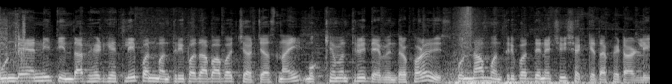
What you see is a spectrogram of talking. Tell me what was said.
मुंडे यांनी तीनदा भेट घेतली पण मंत्रिपदाबाबत चर्चाच नाही. मुख्यमंत्री देवेंद्र फडणवीस पुन्हा मंत्रिपद देण्याची शक्यता फेटाळली.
